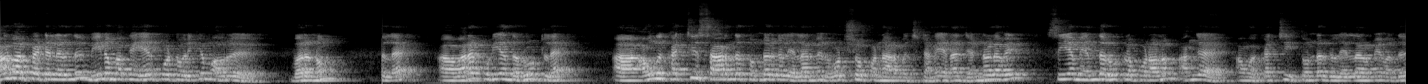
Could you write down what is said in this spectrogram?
ஆழ்வார்பேட்டையிலேருந்து மீனம்பாக்கம் ஏர்போர்ட் வரைக்கும் அவர் வரணும். இல்லை வரக்கூடிய அந்த ரூட்டில் அவங்க கட்சி சார்ந்த தொண்டர்கள் எல்லாருமே ரோட் ஷோ பண்ண ஆரம்பிச்சிட்டாங்க. ஏன்னா ஜென்ரலாகவே சிஎம் எந்த ரூட்டில் போனாலும் அங்கே அவங்க கட்சி தொண்டர்கள் எல்லாருமே வந்து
